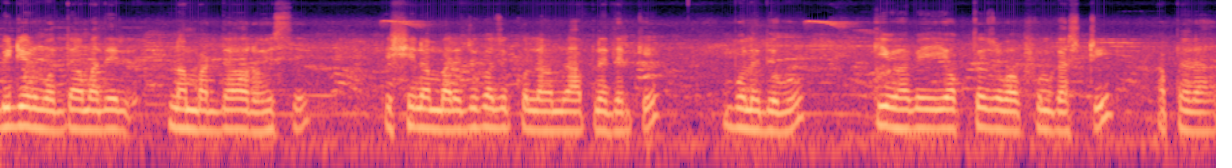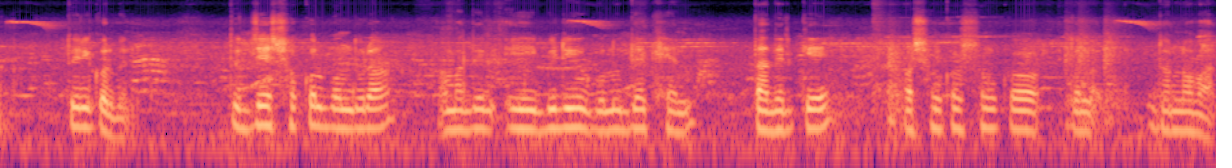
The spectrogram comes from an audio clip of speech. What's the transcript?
ভিডিওর মধ্যে আমাদের নাম্বার দেওয়া রয়েছে। সেই নাম্বারে যোগাযোগ করলে আমরা আপনাদেরকে বলে দেব। কীভাবে এই অক্তজবা ফুল গাছটি আপনারা তৈরি করবেন? তো যে সকল বন্ধুরা আমাদের এই ভিডিওগুলো দেখেন, তাদেরকে অসংখ্য অসংখ্য ধন্যবাদ।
